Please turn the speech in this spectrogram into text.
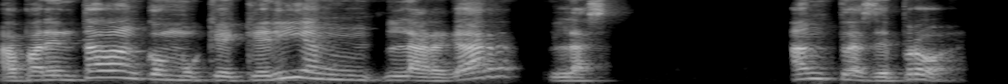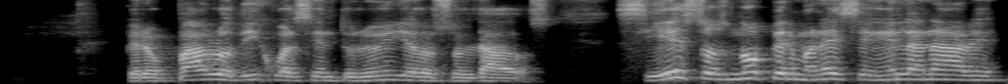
aparentaban como que querían largar las anclas de proa. Pero Pablo dijo al centurión y a los soldados, si estos no permanecen en la nave,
